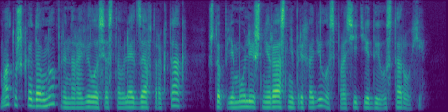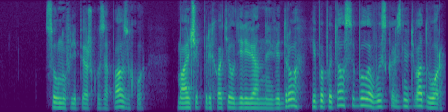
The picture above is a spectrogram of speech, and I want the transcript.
Матушка давно приноровилась оставлять завтрак так, чтоб ему лишний раз не приходилось просить еды у старухи. Сунув лепешку за пазуху, мальчик прихватил деревянное ведро и попытался было выскользнуть во двор,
